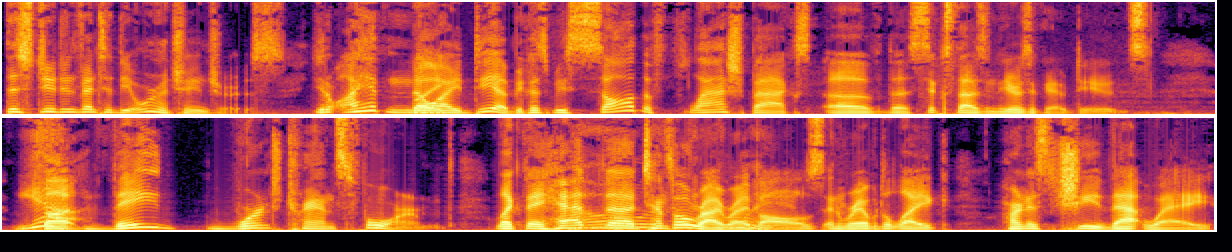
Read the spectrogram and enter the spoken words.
this dude invented the Aura Changers? You know, I have no Like- idea because we saw the flashbacks of the 6,000 years ago dudes. Yeah, But they weren't transformed. Like they had Oh, the Tempo Rai Rai balls and were able to like harness chi that way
